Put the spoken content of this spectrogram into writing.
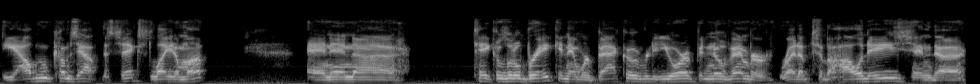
The album comes out the sixth. Light them up, and then uh, take a little break, and then we're back over to Europe in November, right up to the holidays, and uh,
